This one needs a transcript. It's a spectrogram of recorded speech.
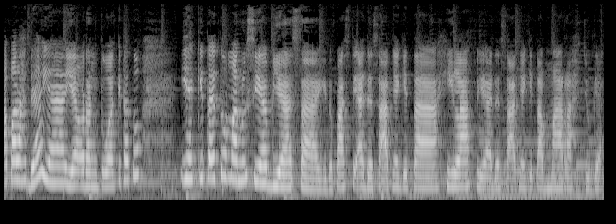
apalah daya ya orang tua kita tuh ya kita itu manusia biasa gitu pasti ada saatnya kita hilaf ya ada saatnya kita marah juga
